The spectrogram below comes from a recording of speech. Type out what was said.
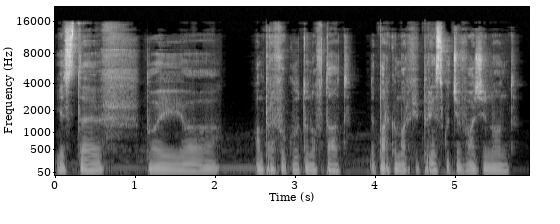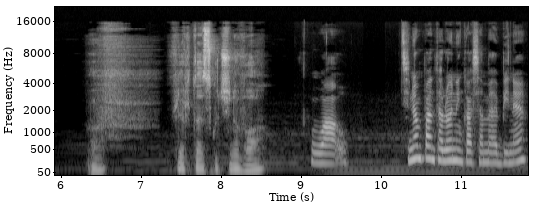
Este... păi... Uh, am prefăcut un oftat, de parcă m-ar fi prins cu ceva jenant. Uh, flirtez cu cineva. Wow. Ținem pantaloni în casa mea bine?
